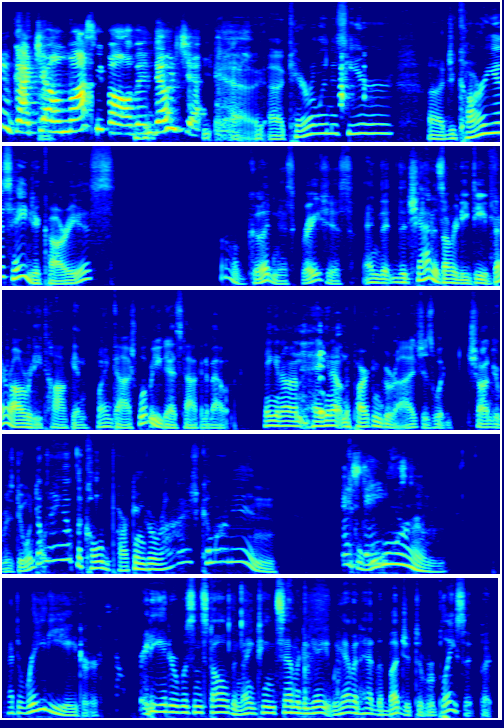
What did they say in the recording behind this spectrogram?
You got your own mossy ball, then, don't you? Yeah, uh, Carolyn is here. Uh, Jacarius, hey Jacarius. Oh goodness gracious! And the, the chat is already deep. They're already talking. My gosh, what were you guys talking about? Hanging on, hanging out in the parking garage is what Chandra was doing. Don't hang out in the cold parking garage. Come on in. It's warm. By the radiator. Radiator was installed in 1978. We haven't had the budget to replace it, but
